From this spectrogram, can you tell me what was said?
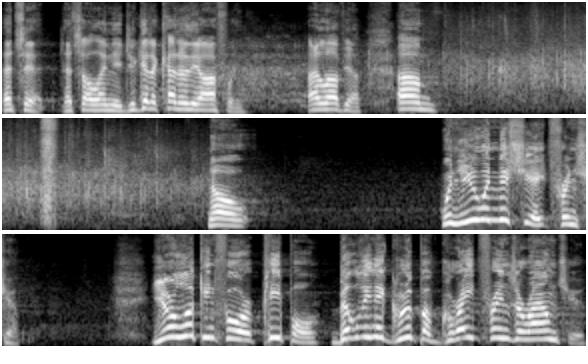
That's it. That's all I need. You get a cut of the offering. I love you. Um, now, when you initiate friendship, you're looking for people, building a group of great friends around you,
